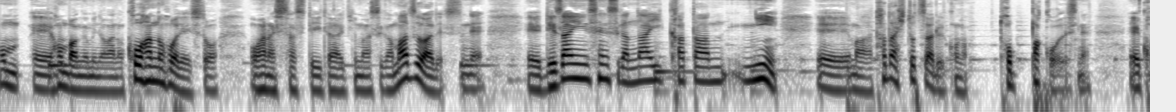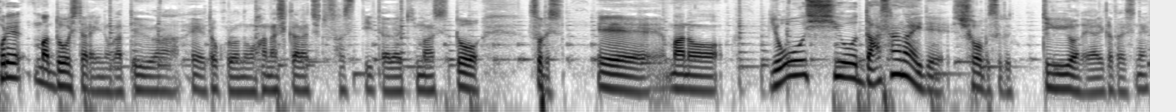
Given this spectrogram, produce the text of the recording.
本,、えー、本番組のあの後半の方でちょっとお話しさせていただきますがまずはですね、えデザインセンスがない方に、えー、まあ、ただ一つあるこの突破口ですね、えこれ、まあ、どうしたらいいのかっていうような、えところのお話からちょっとさせていただきますとそうです、えまあ、の用紙を出さないで勝負するっていうようなやり方ですね。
